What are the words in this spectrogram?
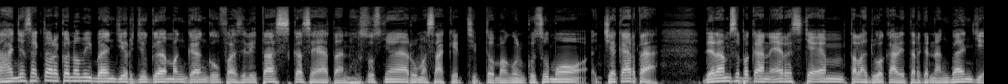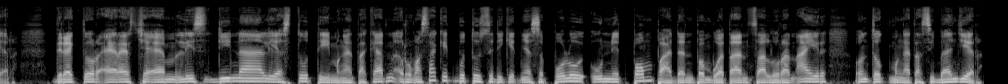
Tak hanya sektor ekonomi banjir juga mengganggu fasilitas kesehatan, khususnya Rumah Sakit Cipto Mangunkusumo, Jakarta. Dalam sepekan RSCM telah dua kali tergenang banjir. Direktur RSCM Lis Dina Liastuti mengatakan rumah sakit butuh sedikitnya 10 unit pompa dan pembuatan saluran air untuk mengatasi banjir.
